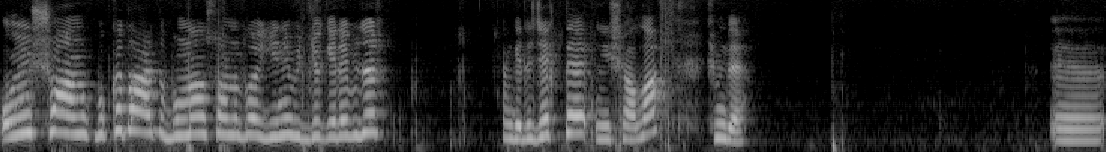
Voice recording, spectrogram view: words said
Oyun şu anlık bu kadardı. Bundan sonra da yeni video gelebilir. Gelecek de inşallah. Şimdi eee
